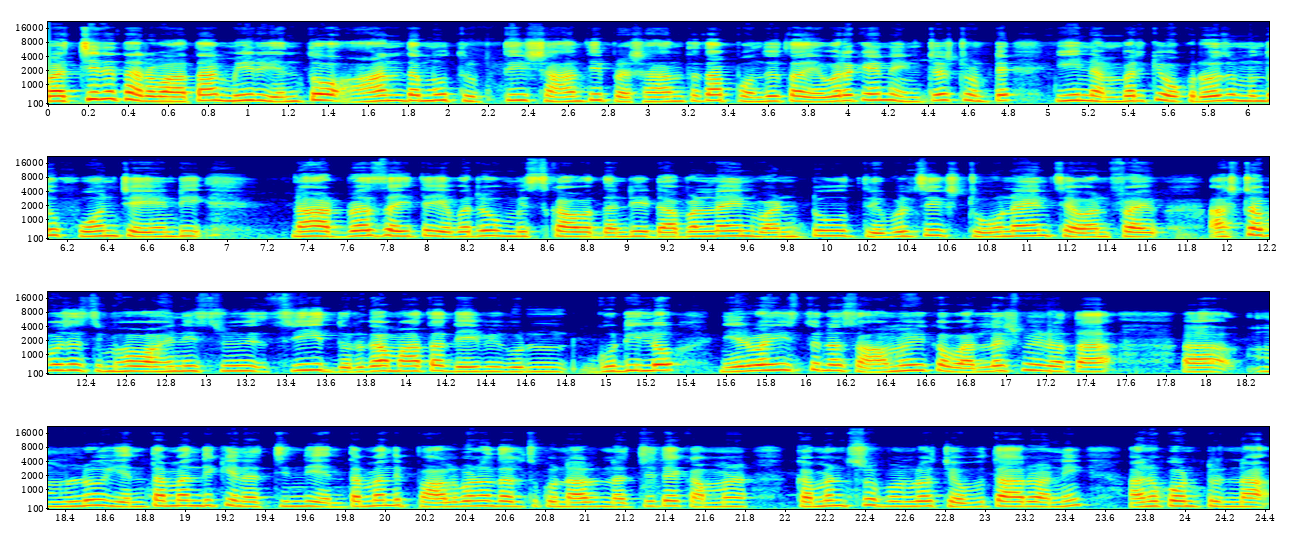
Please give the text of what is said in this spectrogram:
వచ్చిన తర్వాత మీరు ఎంతో ఆనందము తృప్తి శాంతి ప్రశాంతత పొందుతారు. ఎవరికైనా ఇంట్రెస్ట్ ఉంటే ఈ నెంబర్కి ఒకరోజు ముందు ఫోన్ చేయండి. నా అడ్రస్ అయితే ఎవరు మిస్ కావద్దండి. Double nine one two triple six two nine seven five Ashtabhuja Simhavahini Shri Shri Durgamata దేవి గుడి- గుడిలో నిర్వహిస్తున్న సామూహిక వరలక్ష్మి వ్రత లు ఎంతమందికి నచ్చింది ఎంతమంది పాల్గొనదలుచుకున్నారు నచ్చితే కమ కమెంట్స్ రూపంలో చెబుతారు అని అనుకుంటున్నా.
